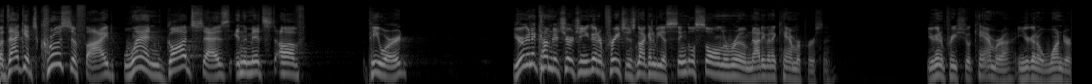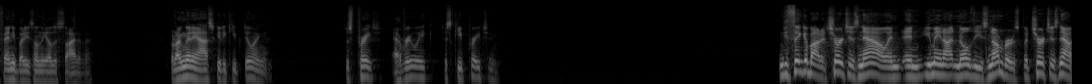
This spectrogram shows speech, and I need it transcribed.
But that gets crucified when God says, in the midst of the P word, you're going to come to church and you're going to preach, there's not going to be a single soul in the room, not even a camera person. You're going to preach to a camera, and you're going to wonder if anybody's on the other side of it. But I'm going to ask you to keep doing it. Just preach every week. Just keep preaching. And you think about it, churches now, and, and you may not know these numbers, but churches now,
